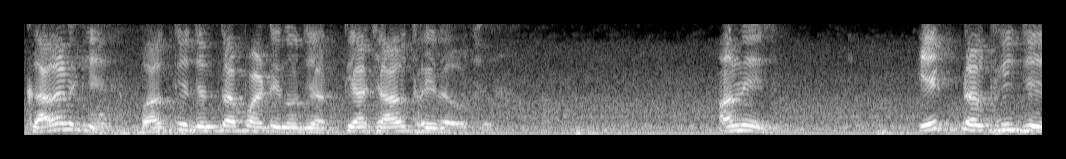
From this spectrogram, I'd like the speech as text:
કારણ કે ભારતીય જનતા પાર્ટીનો જે અત્યાચાર થઈ રહ્યો છે અને એક તરફી જે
